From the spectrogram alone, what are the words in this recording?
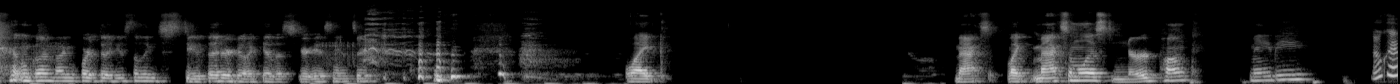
I'm going back and forth. Do I do something stupid or do I give a serious answer? like max like maximalist nerd punk maybe Okay.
